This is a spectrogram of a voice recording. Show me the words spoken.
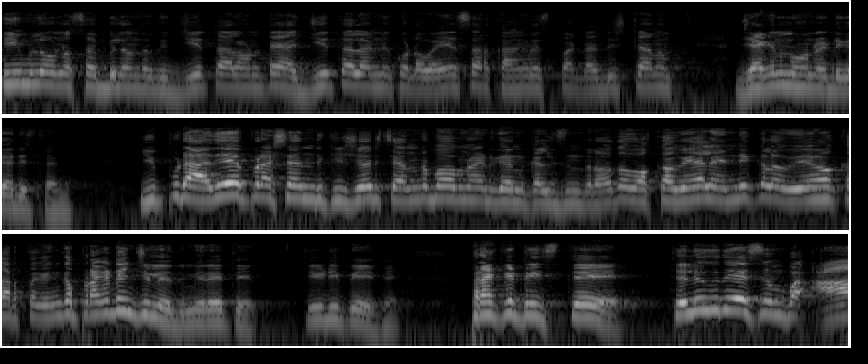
టీంలో ఉన్న సభ్యులందరికీ జీతాలు ఉంటాయి. ఆ జీతాలన్నీ కూడా వైఎస్ఆర్ కాంగ్రెస్ పార్టీ అధిష్టానం జగన్మోహన్ రెడ్డి గారు ఇస్తారు ఇప్పుడు అదే ప్రశాంత్ కిషోర్ చంద్రబాబు నాయుడు గారిని కలిసిన తర్వాత ఒకవేళ ఎన్నికల వ్యూహకర్తగా ఇంకా ప్రకటించలేదు మీరైతే టీడీపీ అయితే. ప్రకటిస్తే తెలుగుదేశం ఆ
